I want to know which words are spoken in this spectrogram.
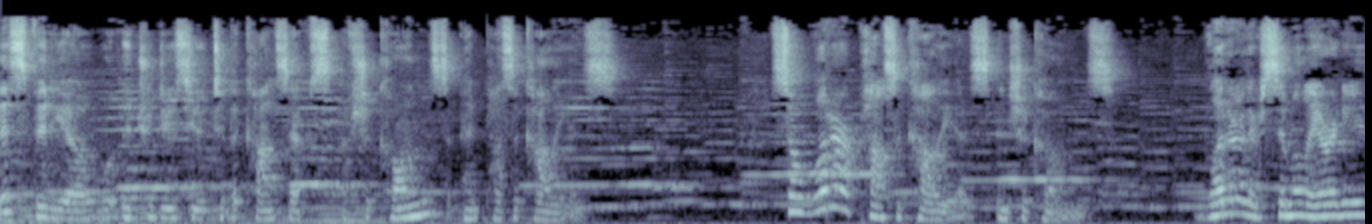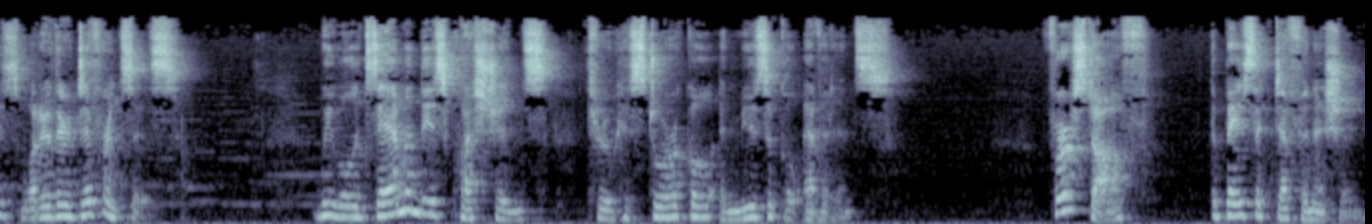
This video will introduce you to the concepts of chaconnes and passacaglias. So what are passacaglias and chaconnes? What are their similarities? What are their differences? We will examine these questions through historical and musical evidence. First off, the basic definition.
